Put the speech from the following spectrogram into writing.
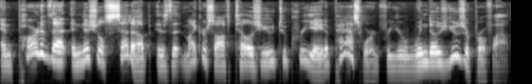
And part of that initial setup is that Microsoft tells you to create a password for your Windows user profile.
